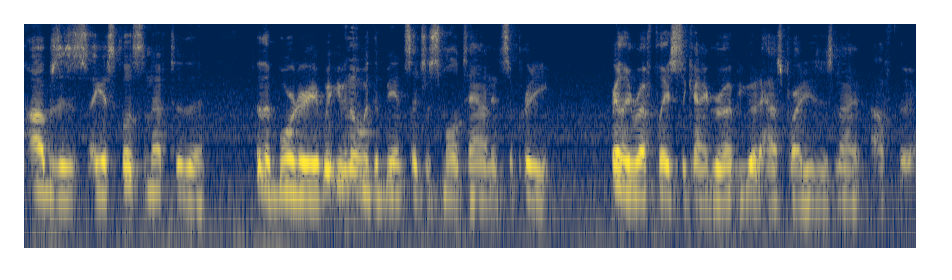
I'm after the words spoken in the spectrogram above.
Hobbs is I guess close enough to the to the border, even though with it being such a small town, it's a pretty fairly rough place to kind of grow up. You go to house parties, it's not off the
